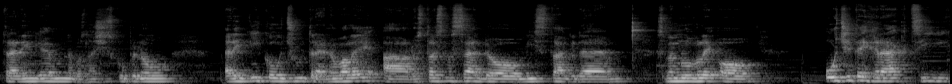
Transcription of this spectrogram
tréninkem nebo s naší skupinou elitních koučů trénovali a dostali jsme se do místa, kde jsme mluvili o určitých reakcích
